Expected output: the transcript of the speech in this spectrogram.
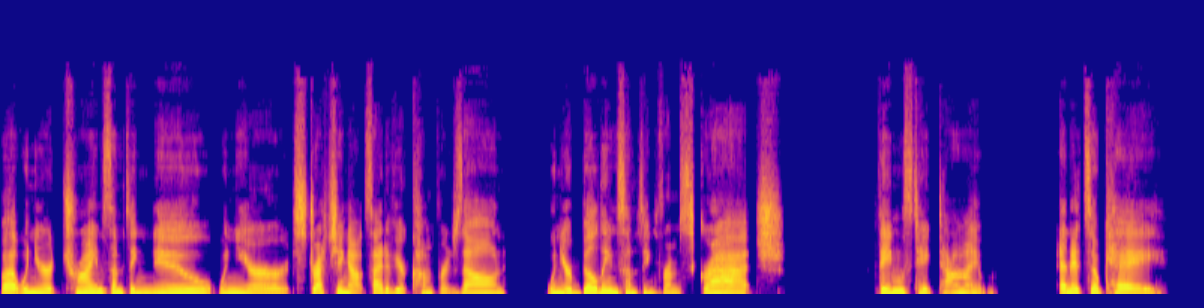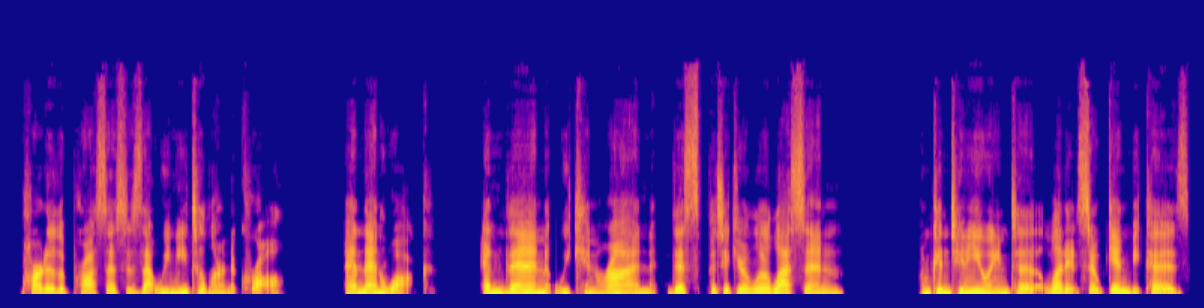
But when you're trying something new, when you're stretching outside of your comfort zone, when you're building something from scratch, things take time and it's okay. Part of the process is that we need to learn to crawl and then walk and then we can run. This particular lesson, I'm continuing to let it soak in because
